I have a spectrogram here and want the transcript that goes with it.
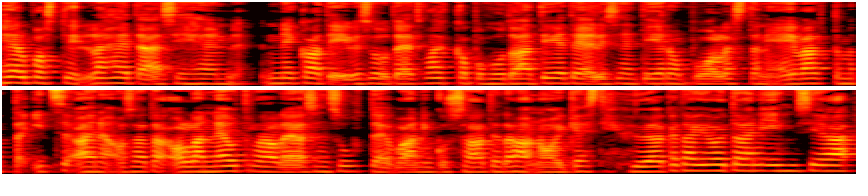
helposti lähetään siihen negatiivisuuteen, että vaikka puhutaan tieteellisen tiedon puolesta, niin ei välttämättä itse aina osata olla neutraaleja sen suhteen, vaan niin kuin saatetaan oikeasti hyökätä joitain ihmisiä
